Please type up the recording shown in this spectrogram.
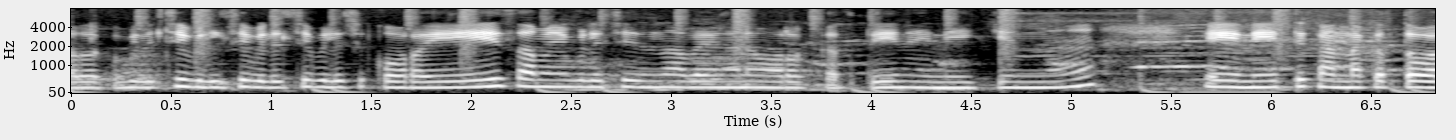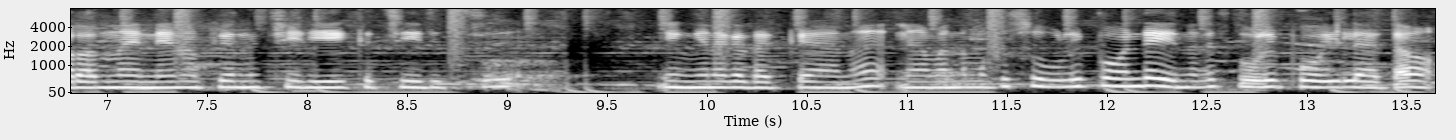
ഉറക്ക വിളിച്ച് വിളിച്ച് വിളിച്ച് വിളിച്ച് കുറേ സമയം വിളിച്ചിരുന്നു. അവ അങ്ങനെ ഉറക്കത്തിൽ നിന്ന് എണീക്കുന്നു. എണീറ്റ് കണ്ണൊക്കെ തുറന്ന് എന്നെ നോക്കി ഒന്ന് ചിരിയൊക്കെ ചിരിച്ച് ഇങ്ങനെ കിടക്കുകയാണ്. ഞാൻ പറഞ്ഞു നമുക്ക് സ്കൂളിൽ പോകണ്ടേ? ഇന്നലെ സ്കൂളിൽ പോയില്ല കേട്ടോ.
